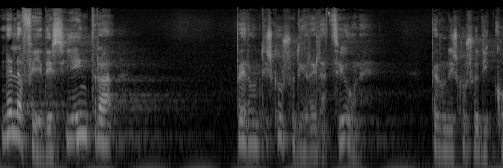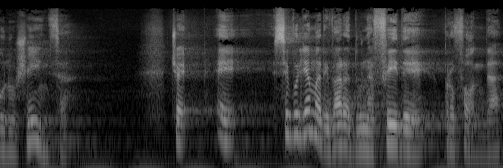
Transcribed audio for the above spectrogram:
nella fede si entra per un discorso di relazione, per un discorso di conoscenza. Cioè, è, se vogliamo arrivare ad una fede profonda,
